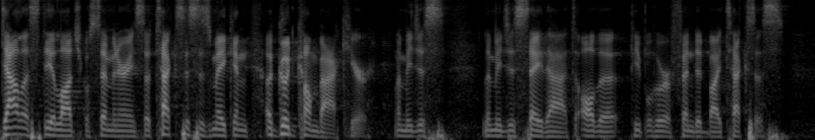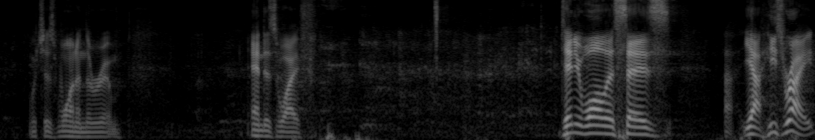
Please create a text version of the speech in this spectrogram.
Dallas Theological Seminary. So Texas is making a good comeback here. Let me just, let me just say that to all the people who are offended by Texas, which is one in the room, and his wife. Daniel Wallace says, uh, yeah, he's right,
